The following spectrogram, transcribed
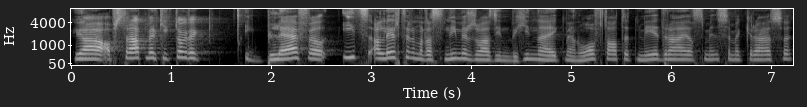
Ja, op straat merk ik toch dat ik ik blijf wel iets alerter, maar dat is niet meer zoals in het begin, dat ik mijn hoofd altijd meedraai als mensen me kruisen.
